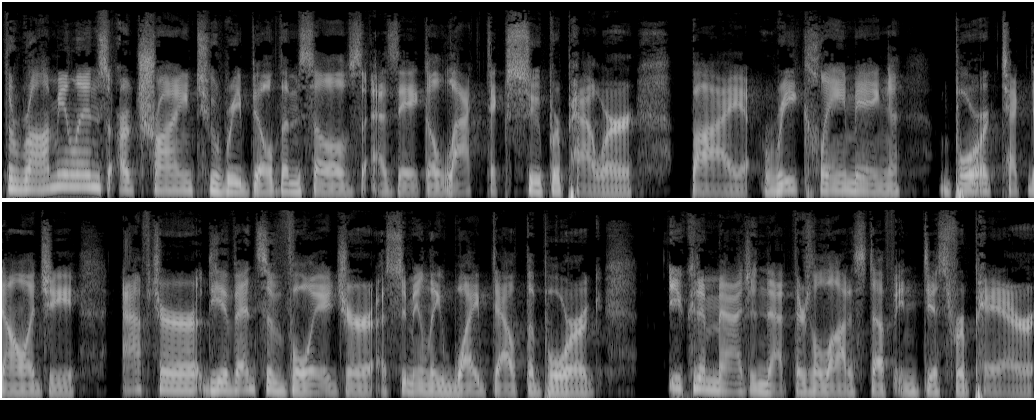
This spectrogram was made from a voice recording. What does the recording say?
the Romulans are trying to rebuild themselves as a galactic superpower by reclaiming Borg technology after the events of Voyager assumingly wiped out the Borg, you can imagine that there's a lot of stuff in disrepair,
